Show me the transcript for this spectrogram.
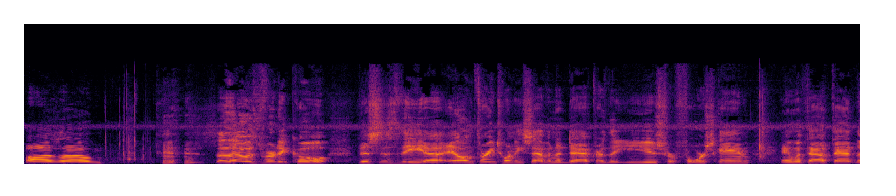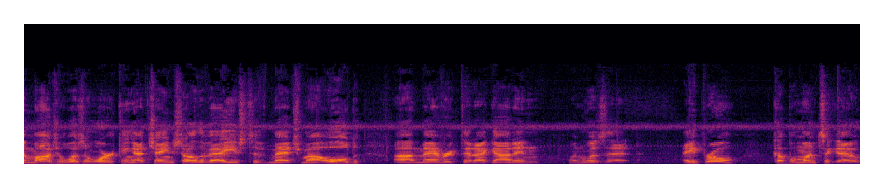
Awesome! so that was pretty cool. This is the uh, Elm 327 adapter that you use for FORScan. And without that, the module wasn't working. I changed all the values to match my old uh, Maverick that I got in, when was that? April? A couple months ago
